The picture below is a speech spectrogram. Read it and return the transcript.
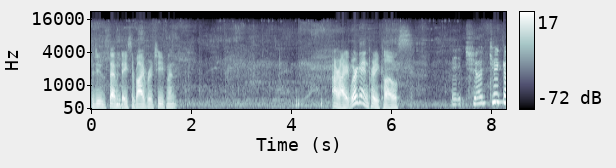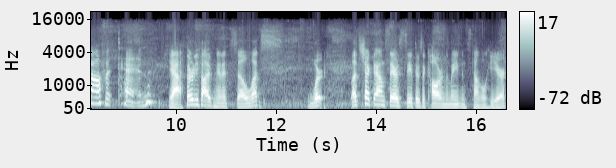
to do the 7 day survivor achievement. Alright, we're getting pretty close. It should kick off at 10. Yeah, 35 minutes, so let's work. Let's check downstairs to see if there's a car in the maintenance tunnel here.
